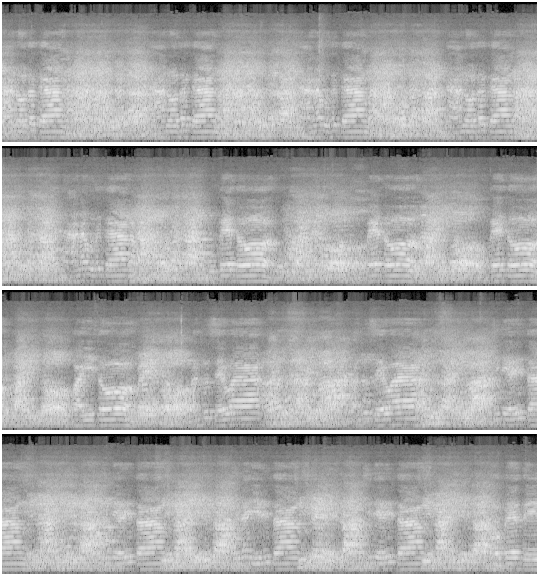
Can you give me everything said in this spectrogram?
หาโนทะกังหาโนทะ กังหานาอุทะกังหาโนทะกังหานาอุทะกังอุเปโตอุเปโตอุเปโตอุปาอิโตปันทุเสวะปันะสาธุสาธิวะทิเนริตังทินายิตังทิเนริตังทินายิตังทินายิริตังทิเนริตังทิเนริตังทินายิตังโตเปติ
